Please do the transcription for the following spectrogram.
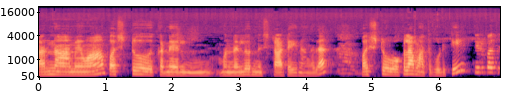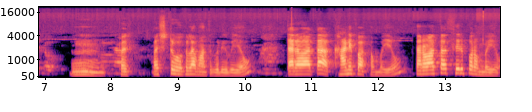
అన్న మేము ఫస్ట్ ఇక్కడ మన నెల్లూరుని స్టార్ట్ అయినాం కదా. ఫస్ట్ ఒకలామాత గుడికి. తిరుపతిలో. ఫస్ట్ ఫస్ట్ ఒకలామాత గుడికి పోయాం. తర్వాత కాణిపాకం పోయాం. తర్వాత సిరిపురం పోయాం.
